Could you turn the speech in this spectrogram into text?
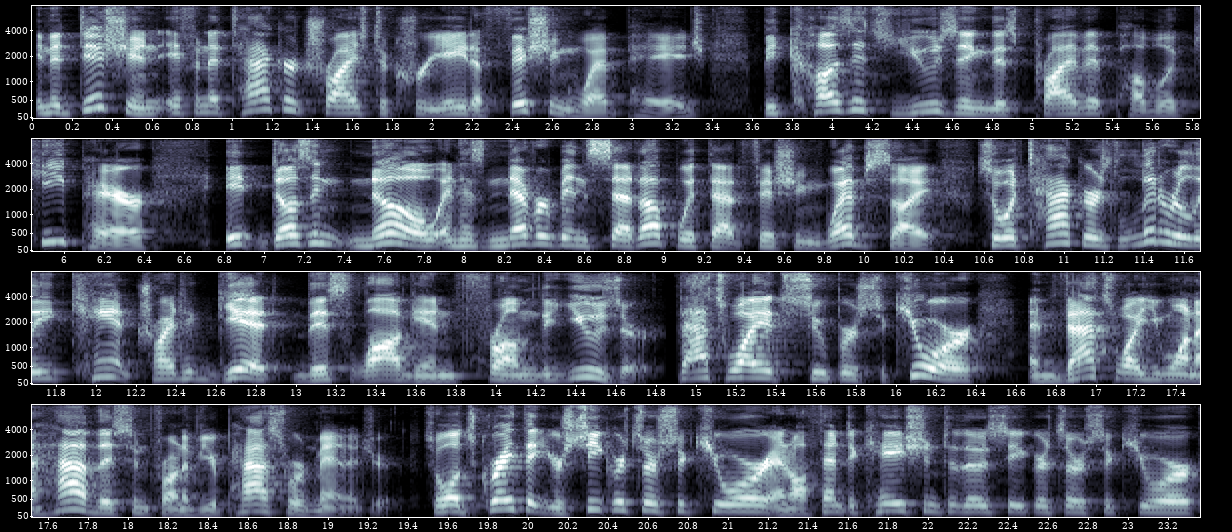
In addition, if an attacker tries to create a phishing web page, because it's using this private public key pair, it doesn't know and has never been set up with that phishing website, so attackers literally can't try to get this login from the user. That's why it's super secure, and that's why you want to have this in front of your password manager. So while it's great that your secrets are secure and authentication to those secrets are secure,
